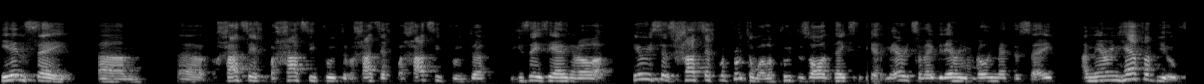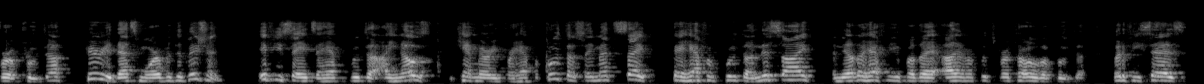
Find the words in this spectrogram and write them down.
he didn't say, um, uh, chatzich pruta b'chatzich b'chatzi pruta. You can say he's adding it all up. Here he says chatzech pruta. Well, a pruta is all it takes to get married. So maybe there he really meant to say, I'm marrying half of you for a pruta. Period. That's more of a division. If you say it's a half pruta, uh, he knows you can't marry for half a pruta. So he meant to say, okay, half a pruta on this side, and the other half of you for the uh, other pruta for a total of a pruta. But if he says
